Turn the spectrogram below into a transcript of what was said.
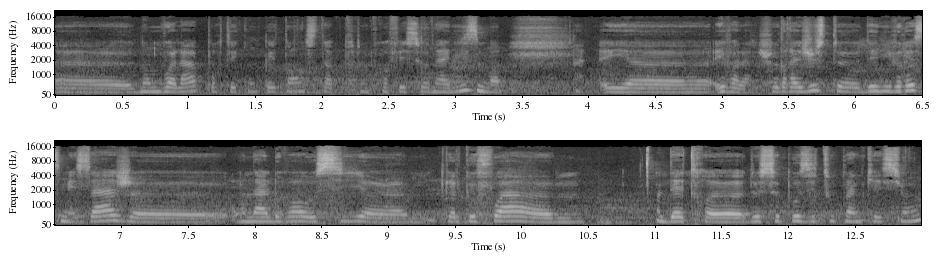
Euh, donc voilà, pour tes compétences, ton professionnalisme. Et, voilà, je voudrais juste délivrer ce message. on a le droit aussi, quelquefois, de se poser tout plein de questions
